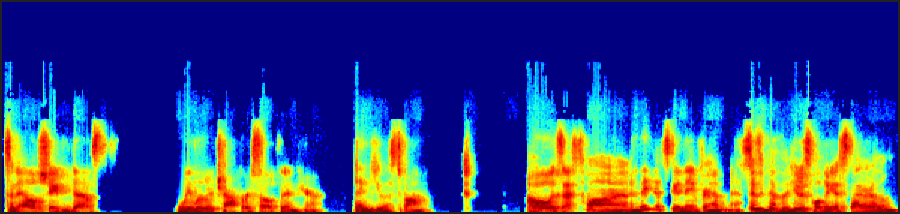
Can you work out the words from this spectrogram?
It's an L-shaped desk. We literally trap ourselves in here. Thank you, Esteban. Oh, it's Esteban. I think that's a good name for him. Is it because he was holding a styrofoam?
